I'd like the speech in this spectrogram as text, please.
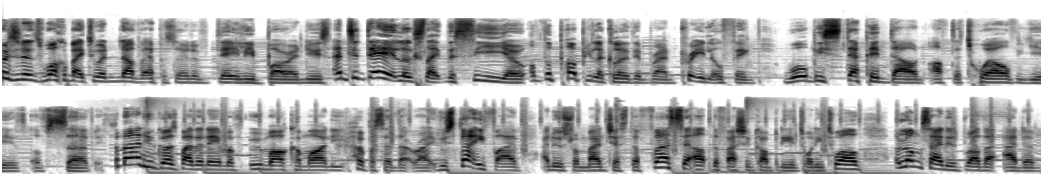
residents, welcome back to another episode of Daily Borough News. And today it looks like the CEO of the popular clothing brand Pretty Little Thing will be stepping down after 12 years of service. The man who goes by the name of Umar Kamani, hope I said that right, who's 35 and who's from Manchester, first set up the fashion company in 2012 alongside his brother Adam.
